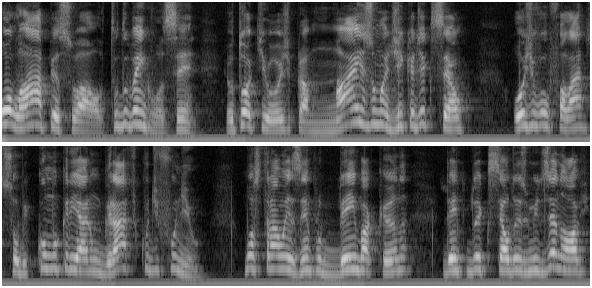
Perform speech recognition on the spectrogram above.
Olá pessoal, tudo bem com você? Eu estou aqui hoje para mais uma dica de Excel. Hoje eu vou falar sobre como criar um gráfico de funil, mostrar um exemplo bem bacana dentro do Excel 2019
